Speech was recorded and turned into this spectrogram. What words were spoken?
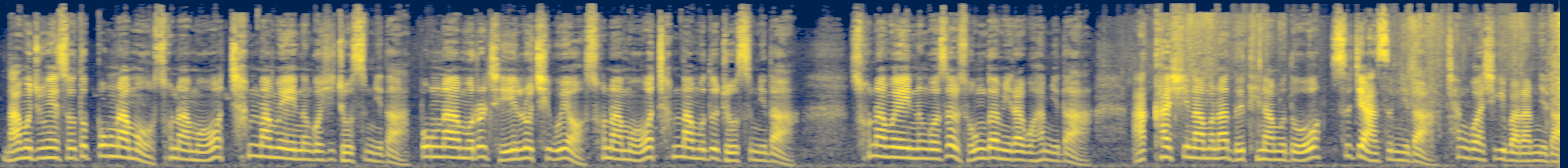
나무 중에서도 뽕나무, 소나무, 참나무에 있는 것이 좋습니다. 뽕나무를 제일로 치고요. 소나무, 참나무도 좋습니다. 소나무에 있는 것을 송담이라고 합니다. 아카시나무나 느티나무도 쓰지 않습니다. 참고하시기 바랍니다.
